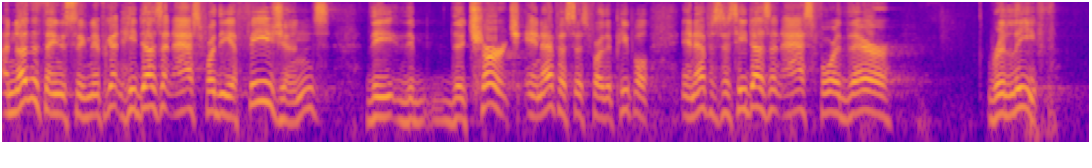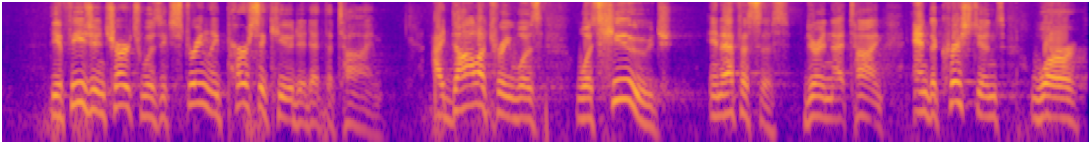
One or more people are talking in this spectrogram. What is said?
Another thing that's significant, he doesn't ask for the Ephesians, the, the, the church in Ephesus, for the people in Ephesus, he doesn't ask for their relief. The Ephesian church was extremely persecuted at the time. Idolatry was, was huge in Ephesus during that time, and the Christians were,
